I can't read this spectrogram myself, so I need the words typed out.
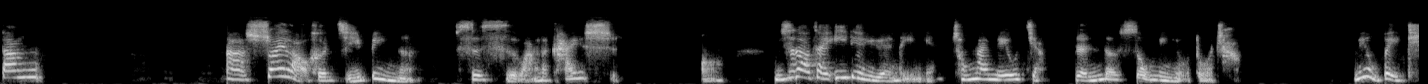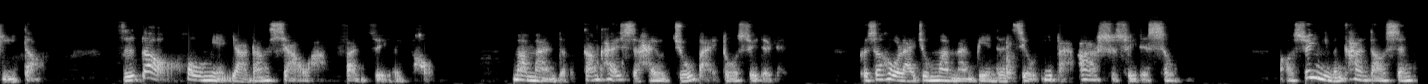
当。那衰老和疾病呢，是死亡的开始。哦，你知道，在伊甸园里面，从来没有讲人的寿命有多长，没有被提到，直到后面亚当夏娃犯罪了以后，慢慢的，刚开始还有九百多岁的人，可是后来就慢慢变得只有一百二十岁的寿命。哦，所以你们看到神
